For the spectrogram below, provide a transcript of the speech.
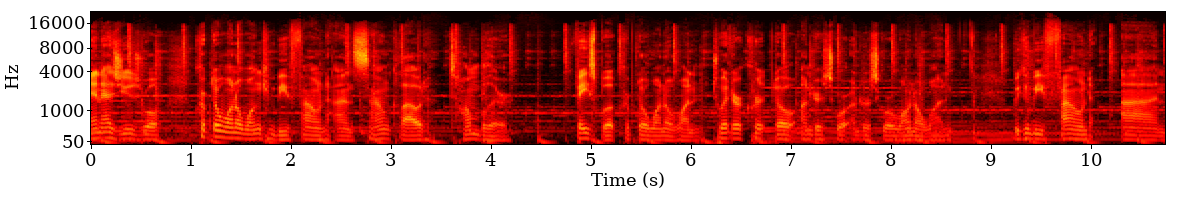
And as usual, Crypto 101 can be found on SoundCloud, Tumblr, Facebook, Crypto 101, Twitter, Crypto underscore underscore 101. We can be found on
